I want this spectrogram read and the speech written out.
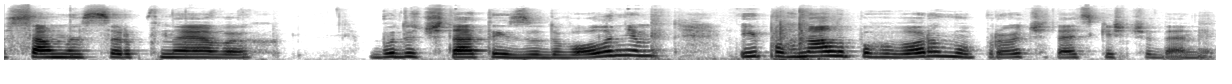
саме серпневих. Буду читати із задоволенням. І погнали, поговоримо про читацький щоденник.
